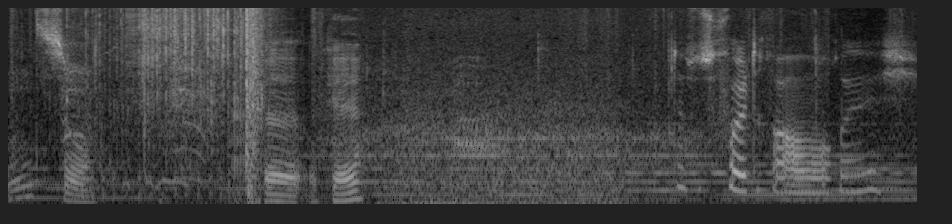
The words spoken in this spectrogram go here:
Und so. Äh, okay. Das ist voll traurig.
